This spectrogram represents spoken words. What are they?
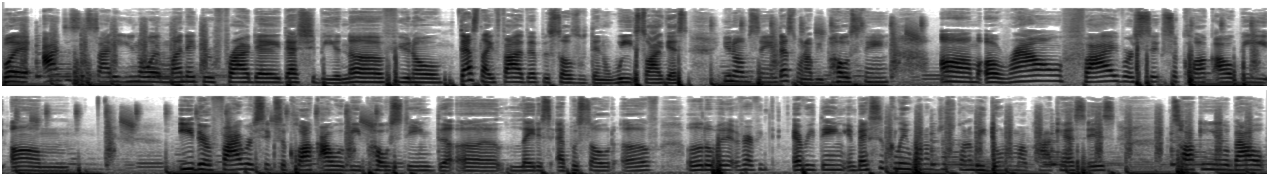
But I just decided, you know what, Monday through Friday, that should be enough. You know, that's like five episodes within a week. So I guess, you know what I'm saying? That's when I'll be posting. Um, around five or six o'clock, I'll be um either five or six o'clock i will be posting the uh, latest episode of a little bit of every, everything. And basically what i'm just going to be doing on my podcast is talking about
